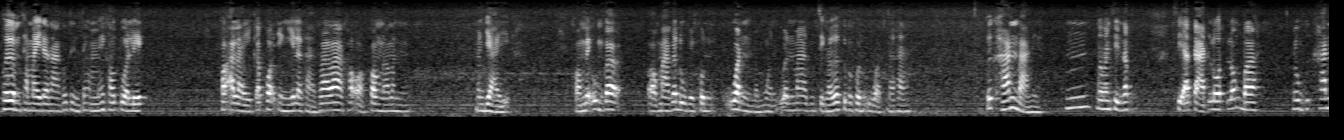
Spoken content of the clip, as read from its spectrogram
เพิ่มทำไมดาราเขาถึงทำให้เขาตัวเล็ก เพราะอะไรก็เพราะอย่างนี้แหละค่ะ เพราะว่าเขาออกกล้องแล้วมันมันใหญ่ ของแม่อุ้มก็ออกมาก็ดูเป็นคนอ้วนแบบเหมือนอ้วนมากจริงๆ แล้วก็คือเป็นคนอวบนะคะคือคั้นบ่าเนี่ยเมื่อมันสินแล้วเสียอากาศลดลงบ่นุ่มคือคั้น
